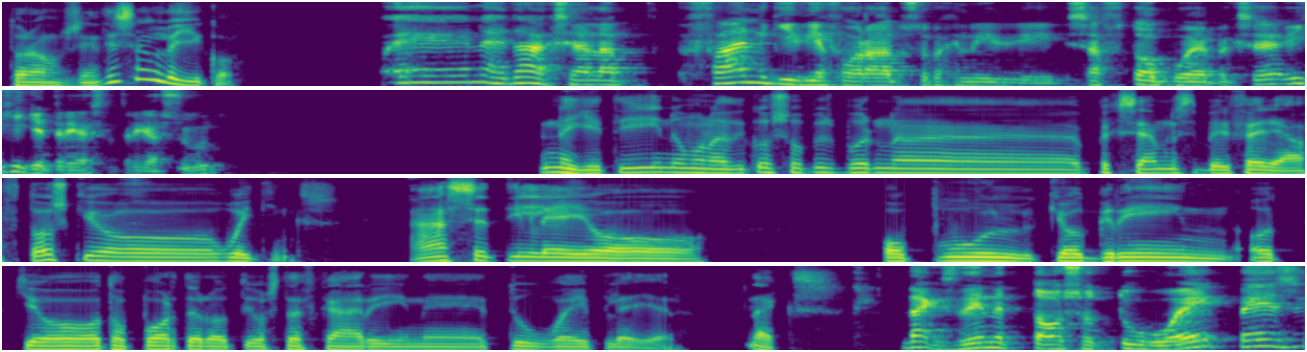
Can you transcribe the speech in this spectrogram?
τον έχουν συνηθίσει, είναι λογικό. Ε, ναι, εντάξει, αλλά φάνηκε η διαφορά του στο παιχνίδι σε αυτό που έπαιξε. Είχε και 3 στα 3 σουτ. Ναι, γιατί είναι ο μοναδικός ο οποίος μπορεί να παίξει άμυνα στην περιφέρεια. Αυτός και ο Wiggins. Άσε τι λέει ο, ο Πουλ και ο Green και ο, το Porter ότι ο Steph Curry είναι two-way player. Εντάξει. Εντάξει, δεν είναι τόσο two-way, παίζει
